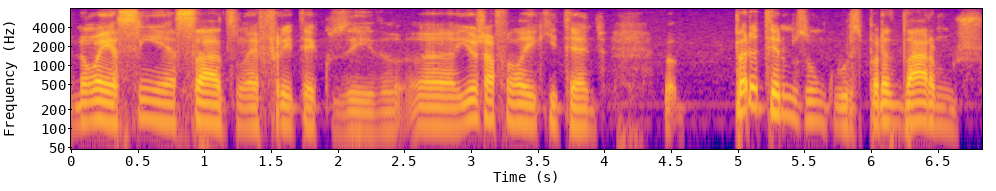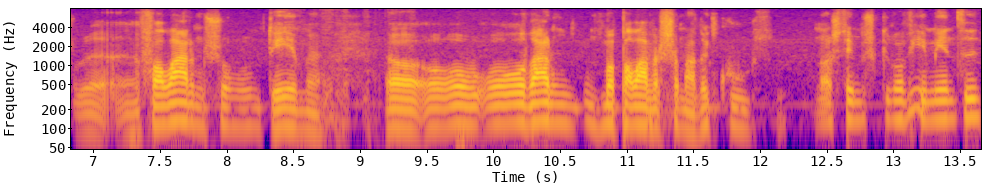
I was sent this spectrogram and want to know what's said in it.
não é assim, é assado, não é frito, é cozido. Uh, eu já falei aqui tanto. Para termos um curso, para darmos, uh, falarmos sobre um tema ou, ou, ou, dar um, uma palavra chamada curso, nós temos que, obviamente,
